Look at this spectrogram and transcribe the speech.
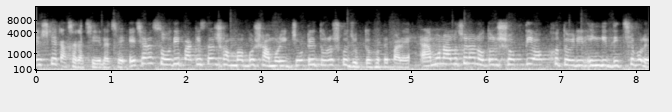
দেশকে কাছাকাছি এনেছে। এছাড়া সৌদি, পাকিস্তান সম্ভাব্য সামরিক জোটে তুরস্ক যুক্ত হতে পারে। এমন আলোচনা নতুন শক্তি অক্ষ তৈরির ইঙ্গিত দিচ্ছে বলে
